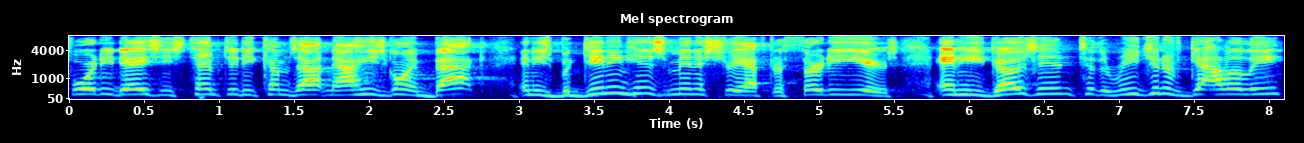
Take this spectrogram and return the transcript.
40 days. He's tempted. He comes out. Now he's going back and he's beginning his ministry after 30 years. And he goes into the region of Galilee.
